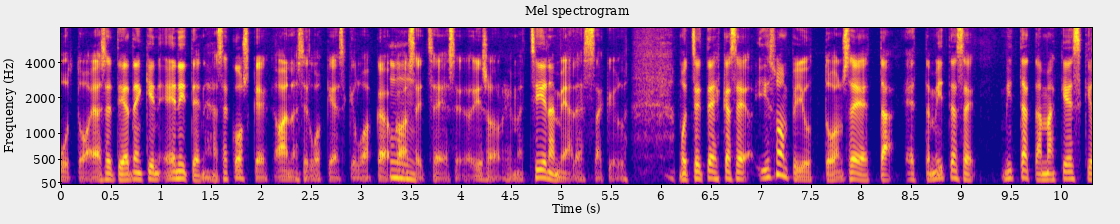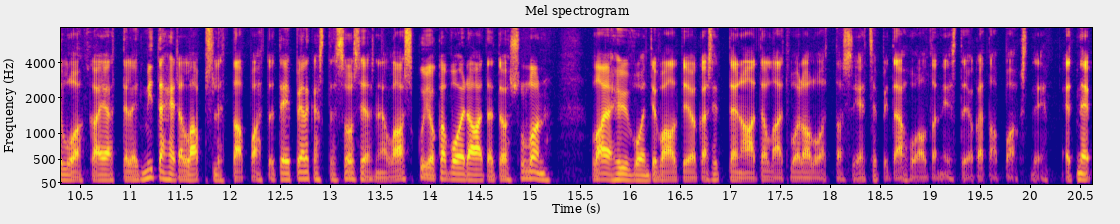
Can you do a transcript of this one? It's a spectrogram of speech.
putoaa. Ja se tietenkin enitenhän se koskee aina silloin keskiluokka, joka on mm. se iso ryhmä. Siinä mielessä kyllä. Mutta sitten ehkä se isompi juttu on se, että, että mitä, se, mitä tämä keskiluokka ajattelee, että mitä heidän lapsille tapahtuu. Että ei pelkästään sosiaalinen lasku, joka voidaan ajatella, että jos sulla on laaja hyvinvointivaltio, joka sitten ajatellaan, että voidaan luottaa siihen, että se pitää huolta niistä joka tapauksessa. Niin, että ne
